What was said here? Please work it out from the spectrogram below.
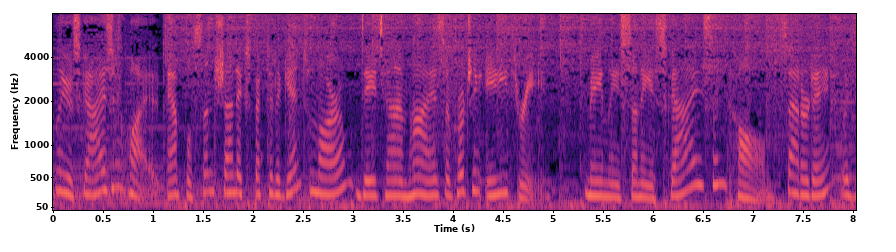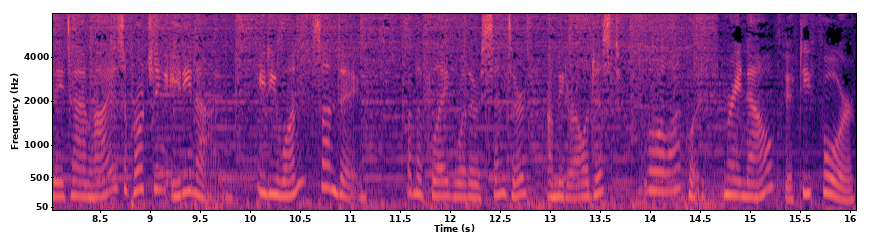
clear skies and quiet. Ample sunshine expected again tomorrow. Daytime highs approaching 83. Mainly sunny skies and calm. Saturday with daytime highs approaching 89. 81 Sunday. From the Flag Weather Center, I'm meteorologist Laura Lockwood. Right now, 54.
